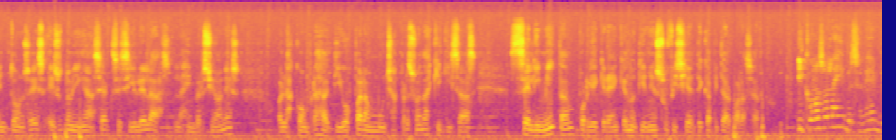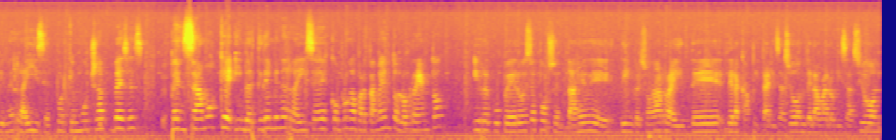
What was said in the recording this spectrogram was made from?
Entonces eso también hace accesible las inversiones o las compras de activos para muchas personas que quizás se limitan porque creen que no tienen suficiente capital para hacerlo. ¿Y cómo son las inversiones en bienes raíces? Porque muchas veces pensamos que invertir en bienes raíces es compro un apartamento, lo rento y recupero ese porcentaje de, inversión a raíz de, de, la capitalización, de la valorización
